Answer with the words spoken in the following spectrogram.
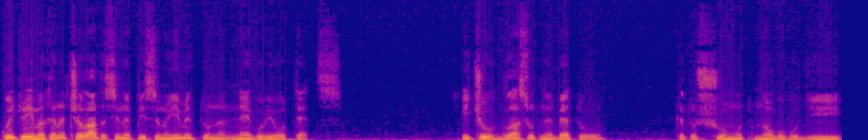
които имаха на челата си написано името на неговия отец. И чух глас от небето, като шум от много води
